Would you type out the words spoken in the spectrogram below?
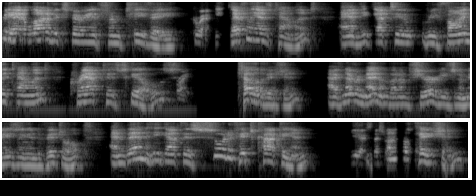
He had a lot of experience from TV Correct. He definitely has talent, and he got to refine the talent, craft his skills. Right. Television. I've never met him, but I'm sure he's an amazing individual. And then he got this sort of Hitchcockian. Yes, that's right. location.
